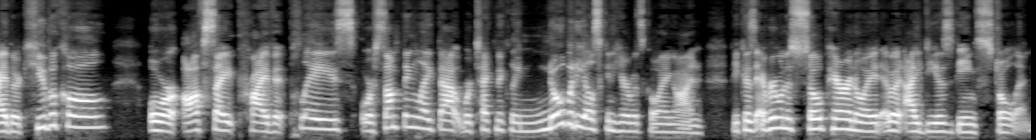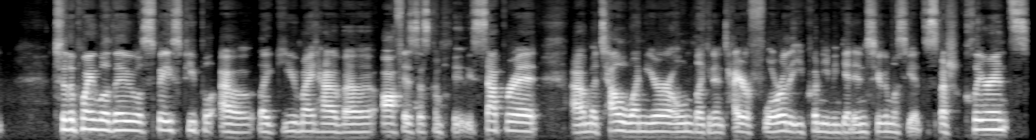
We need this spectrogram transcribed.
either cubicle or offsite private place or something like that where technically nobody else can hear what's going on because everyone is so paranoid about ideas being stolen to the point where they will space people out. Like you might have a office that's completely separate. Um, Mattel one year owned like an entire floor that you couldn't even get into unless you had the special clearance.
